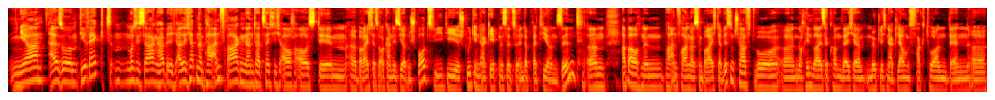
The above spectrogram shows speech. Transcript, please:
Ja, also direkt muss ich sagen, habe ich, also ich habe ein paar Anfragen dann tatsächlich auch aus dem äh, Bereich des organisierten Sports, wie die Studienergebnisse zu interpretieren sind. Ähm, habe auch ein paar Anfragen aus dem Bereich der Wissenschaft, wo äh, noch Hinweise kommen, welche möglichen Erklärungsfaktoren denn äh,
